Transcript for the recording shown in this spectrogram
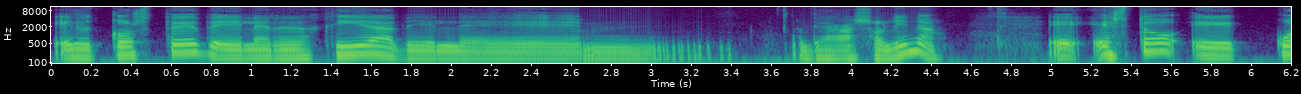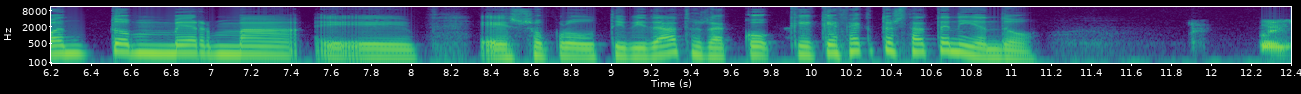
el coste de la energía del, eh, de la gasolina. Eh, ¿Esto cuánto merma su productividad? O sea, ¿qué, efecto está teniendo? Pues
